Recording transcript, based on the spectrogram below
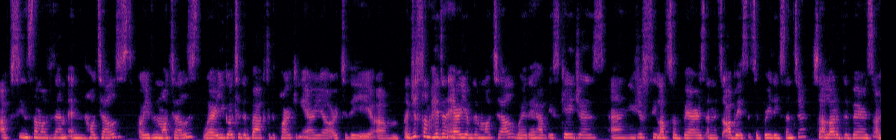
I've seen some of them in hotels or even motels where you go to the back to the parking area or to the um, like just some hidden area of the motel where they have these cages and you just see lots of bears and it's obvious it's a breeding center. So a lot of the bears are,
